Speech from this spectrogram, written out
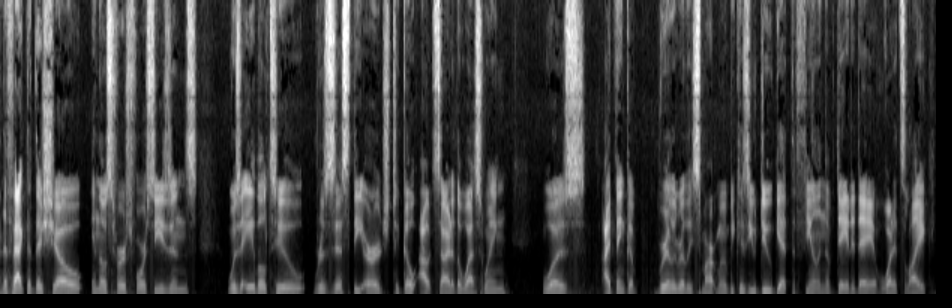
the fact that this show, in those first four seasons, was able to resist the urge to go outside of the West Wing was, I think, a really, really smart move because you do get the feeling of day to day of what it's like.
